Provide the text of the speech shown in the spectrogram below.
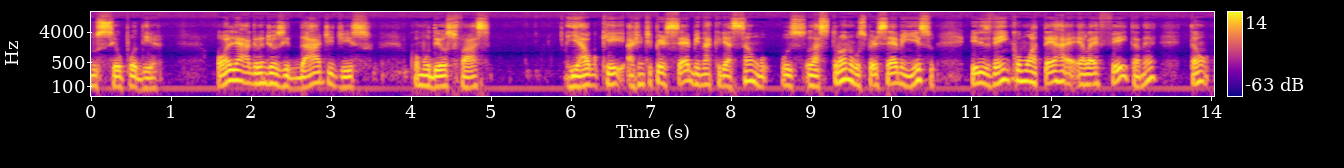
no seu poder. Olha a grandiosidade disso, como Deus faz e é algo que a gente percebe na criação, os astrônomos percebem isso, eles veem como a Terra ela é feita, né? Então,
